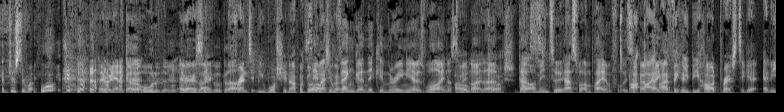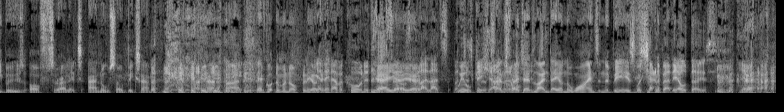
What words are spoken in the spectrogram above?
have just arrived? What? They already had to go at all of them, every Yeah, like, single glass. frantically washing up a glass. See, imagine but- Wenger nicking Mourinho's wine or something Oh my like that. gosh. Yeah, I'm into it. That's what I'm paying for. This is I, go I, I think you'd be hard pressed to get any booze off Sir Alex and also Big Sam. Like, they've got the monopoly on Yeah, it. they'd have a corner to Yeah, themselves. yeah, and be yeah. Like lads, we'll just gonna dish out the Transfer rations. deadline day on the wines and the beers. We're chatting about the old days. Yeah,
